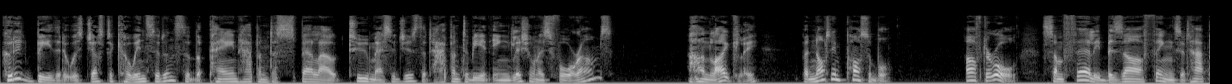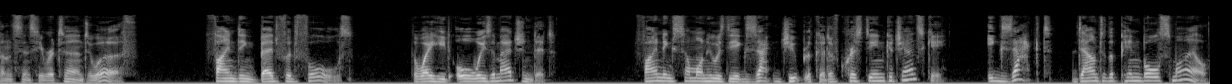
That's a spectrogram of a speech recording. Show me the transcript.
Could it be that it was just a coincidence that the pain happened to spell out two messages that happened to be in English on his forearms? Unlikely, but not impossible. After all, some fairly bizarre things had happened since he returned to Earth. Finding Bedford Falls, the way he'd always imagined it. Finding someone who was the exact duplicate of Christine Kochanski. Exact, down to the pinball smile,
